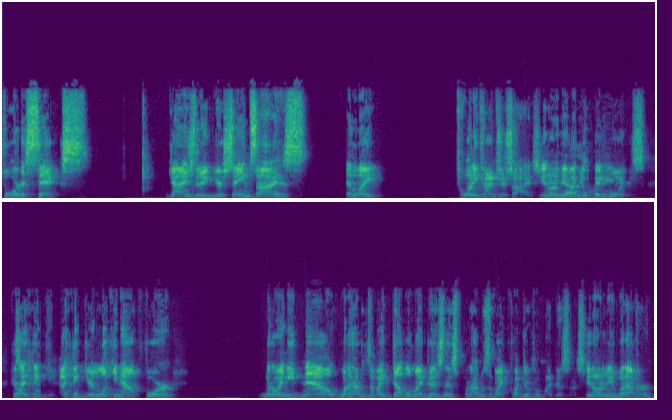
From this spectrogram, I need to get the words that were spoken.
four to six guys that are your same size and like 20 times your size. You know what I mean? Yeah, like the big boys. Because I think I think you're looking out for what do I need now? What happens if I double my business? What happens if I quadruple my business? You know what I mean? Whatever.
